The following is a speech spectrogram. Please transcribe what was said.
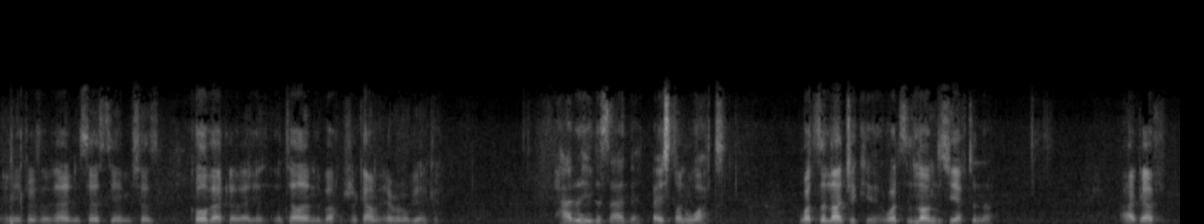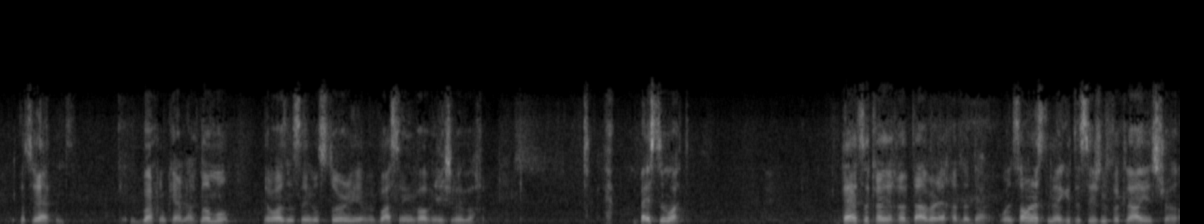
and he picks his head and he says to him, he says call back and tell him the Bachram should come, everyone will be okay. How did he decide that? Based on what? What's the logic here? What's the that you have to know? Agav, that's what happened. Bachram came like normal. There wasn't a single story of a blessing involving Yeshiva Bachram. Based on what? That's the koyach of davar echad ladar. When someone has to make a decision for Klal Yisrael,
